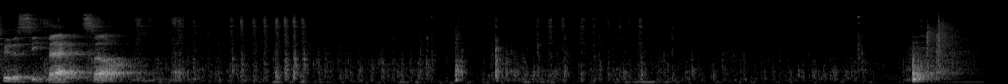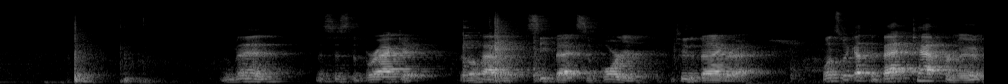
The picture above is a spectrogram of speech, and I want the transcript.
to the seat back itself. Then, this is the bracket that'll have the seat back supported to the bag rack. Once we got the back cap removed,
